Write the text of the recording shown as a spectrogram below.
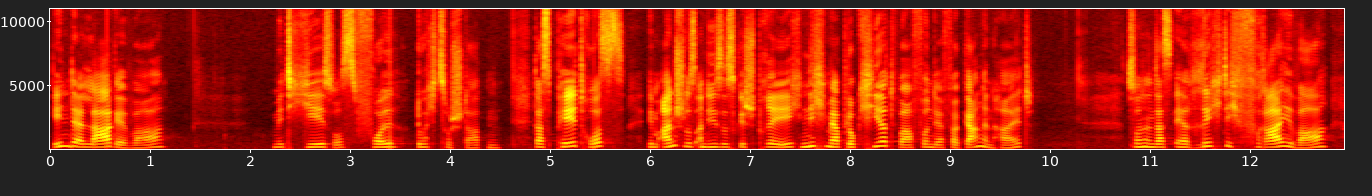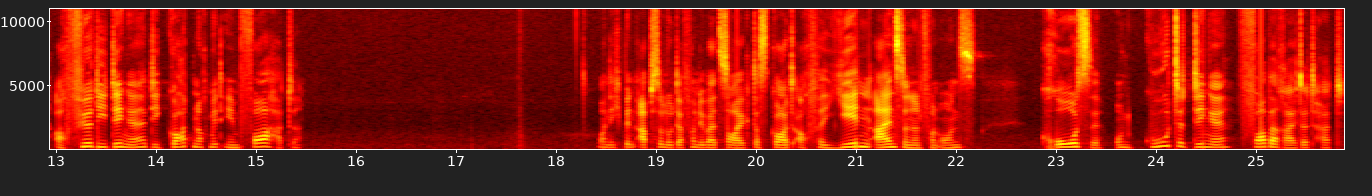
in der Lage war, mit Jesus voll durchzustarten. Dass Petrus im Anschluss an dieses Gespräch nicht mehr blockiert war von der Vergangenheit, sondern dass er richtig frei war, auch für die Dinge, die Gott noch mit ihm vorhatte. Und ich bin absolut davon überzeugt, dass Gott auch für jeden Einzelnen von uns große und gute Dinge vorbereitet hat.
